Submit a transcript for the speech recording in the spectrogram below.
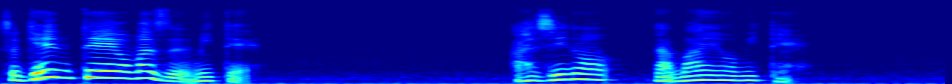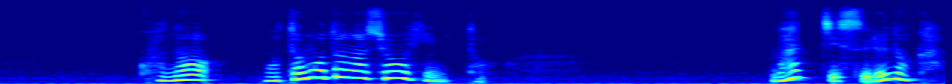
そ限定をまず見て味の名前を見てこのもともとの商品とマッチするのか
